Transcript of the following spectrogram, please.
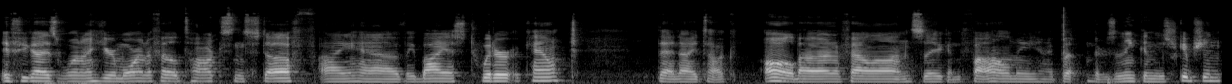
if you guys want to hear more NFL talks and stuff, I have a biased Twitter account that I talk all about NFL on, so you can follow me. I put there's a link in the description.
